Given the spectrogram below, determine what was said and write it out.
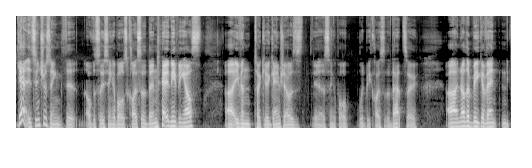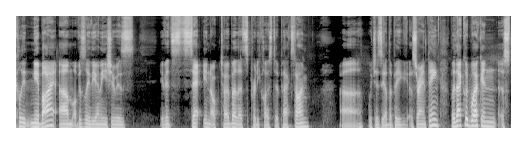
Yeah, it's interesting that obviously Singapore is closer than anything else. Uh, even Tokyo Game Show is yeah, Singapore would be closer to that. So uh, another big event nearby. Um, obviously, the only issue is if it's set in October, that's pretty close to PAX time, uh, which is the other big Australian thing. But that could work in its-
